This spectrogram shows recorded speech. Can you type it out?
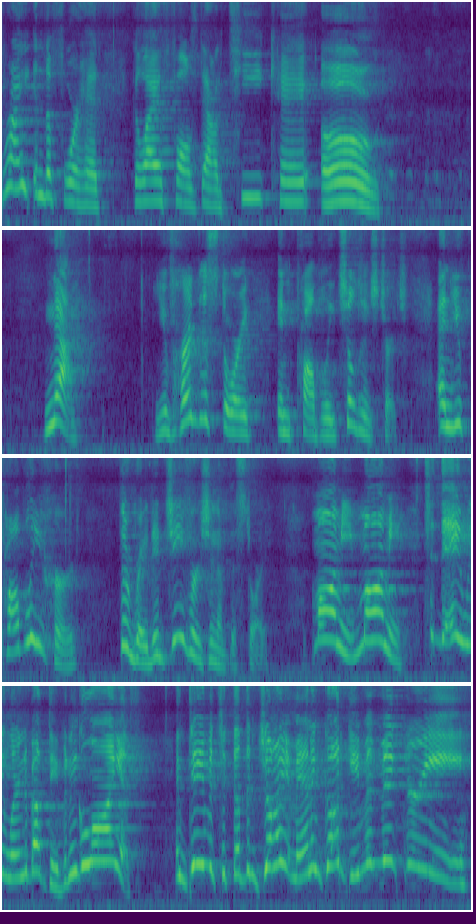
right in the forehead. Goliath falls down TKO'd. Now, you've heard this story in probably children's church, and you've probably heard the rated G version of this story. Mommy, Mommy, today we learned about David and Goliath. And David took out the giant man and God gave him victory.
